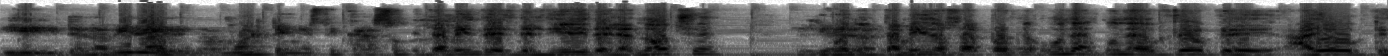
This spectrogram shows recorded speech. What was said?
Y de la vida y de la muerte en este caso. Y también del, día y de la noche. bueno, también, o sea, una, una, creo que hay algo que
